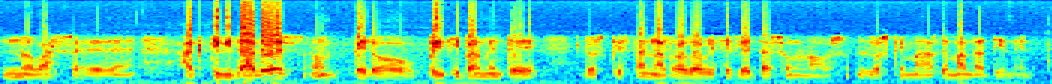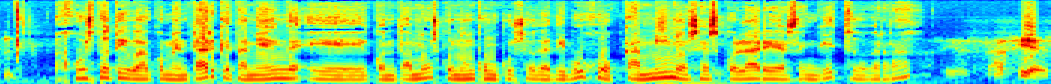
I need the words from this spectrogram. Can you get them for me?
nuevas eh, actividades, pero principalmente los que están alrededor de bicicletas son los, los que más demanda tienen. Justo te iba a comentar que también eh, contamos con un concurso de dibujo, Caminos Escolares en Guecho, ¿verdad? Así es, así es.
